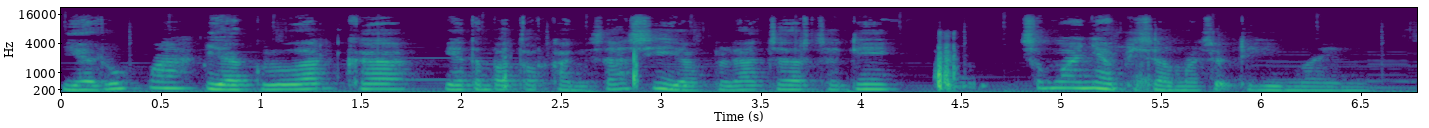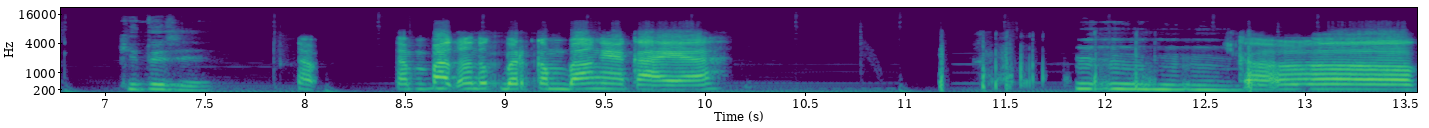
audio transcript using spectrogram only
ya rumah, ya keluarga, ya tempat organisasi, ya belajar. Jadi semuanya bisa masuk di Hima ini. Gitu sih. Tempat untuk berkembang ya kak ya. Mm-mm, mm-mm. Kalau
